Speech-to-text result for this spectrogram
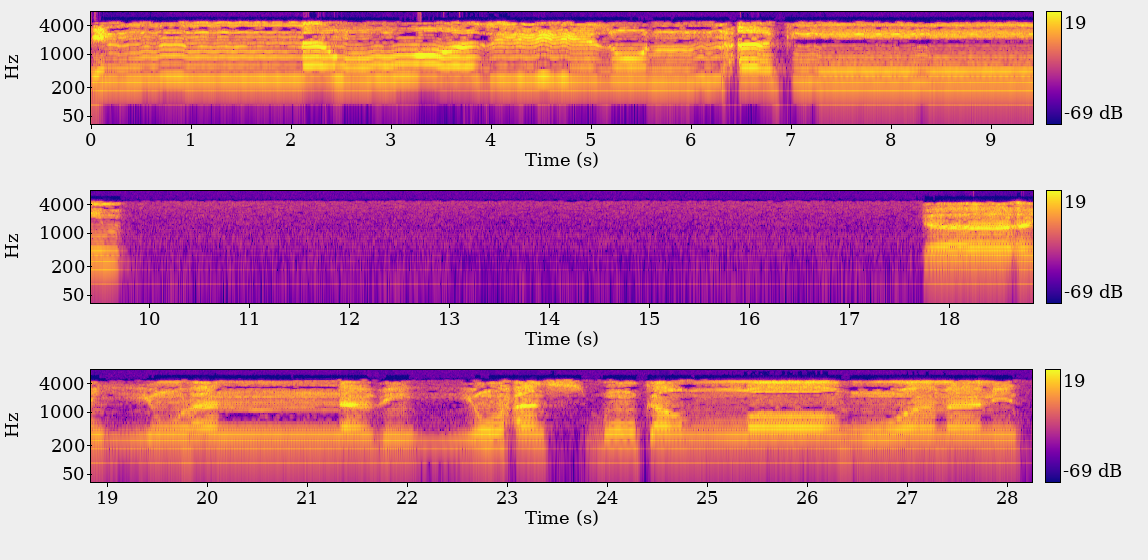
إنه عزيز حكيم. يا أيها النبي حسبك الله ومن اتبعك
